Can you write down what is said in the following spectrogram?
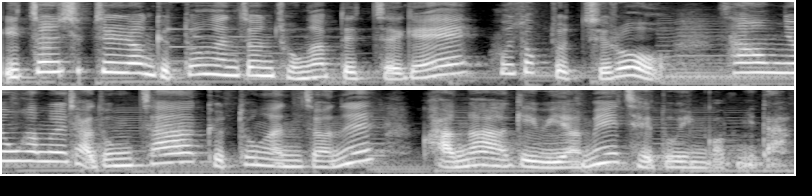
2017년 교통안전 종합대책의 후속 조치로 사업용 화물 자동차 교통안전을 강화하기 위함의 제도인 겁니다.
